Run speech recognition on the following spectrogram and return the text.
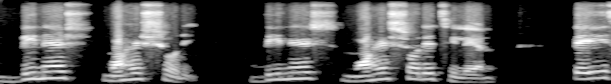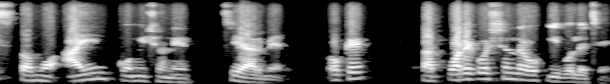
দীনেশ মহেশ্বরী। দীনেশ মহেশ্বরী ছিলেন তেইশতম আইন কমিশনের চেয়ারম্যান। ওকে? তারপরে কোশ্চেন দেখো কি বলেছে।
